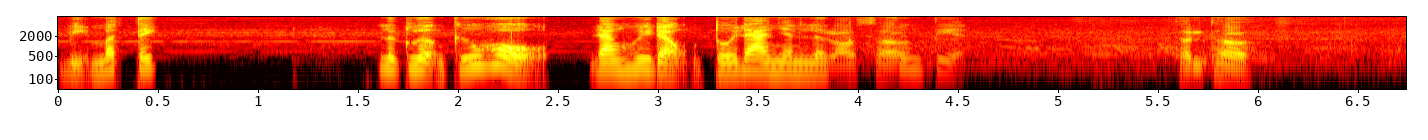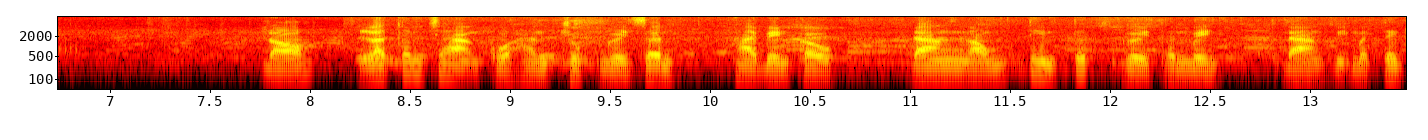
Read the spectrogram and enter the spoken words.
bị mất tích. Lực lượng cứu hộ đang huy động tối đa nhân lực, phương tiện. Thẫn thờ. Đó là tâm trạng của hàng chục người dân hai bên cầu đang ngóng tin tức người thân mình đang bị mất tích.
